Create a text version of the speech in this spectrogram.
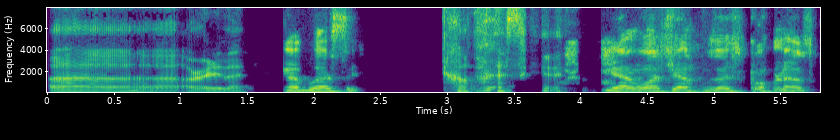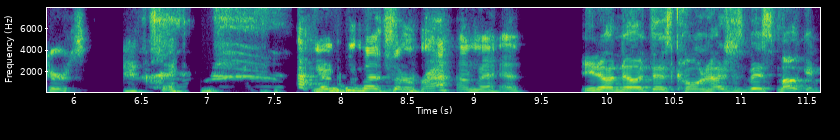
uh, alrighty then. God bless you. God bless you You got to watch out for those cornhuskers. They're messing around, man. You don't know what this cornhusker's been smoking.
